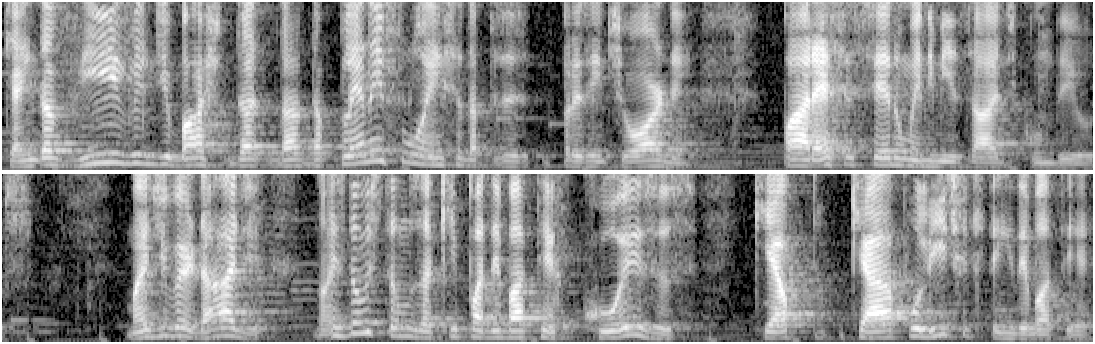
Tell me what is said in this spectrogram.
que ainda vivem debaixo da, da, da plena influência da presente ordem, parece ser uma inimizade com Deus. Mas de verdade, nós não estamos aqui para debater coisas que a, que a política que tem que debater.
